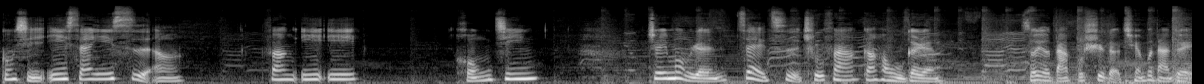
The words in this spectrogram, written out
恭喜一三一四啊，方依依红金、追梦人再次出发，刚好五个人，所有答不是的全部答对。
